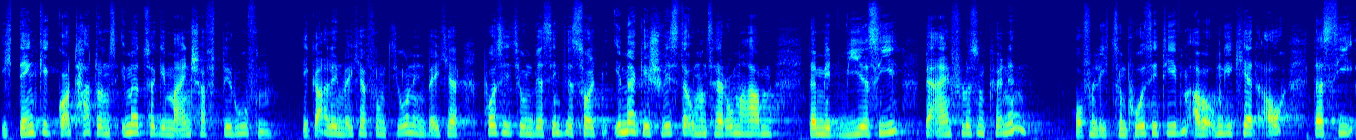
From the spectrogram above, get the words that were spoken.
Ich denke, Gott hat uns immer zur Gemeinschaft berufen. Egal in welcher Funktion, in welcher Position wir sind, wir sollten immer Geschwister um uns herum haben, damit wir sie beeinflussen können, hoffentlich zum Positiven, aber umgekehrt auch, dass sie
